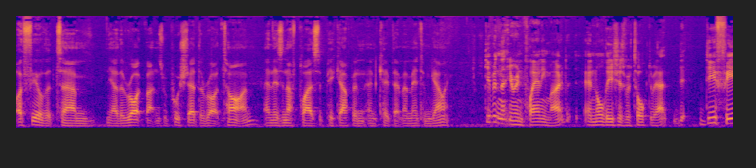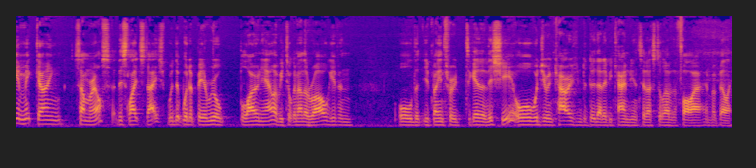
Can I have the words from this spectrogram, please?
I feel that um, you know, the right buttons were pushed at the right time, and there's enough players to pick up and, and keep that momentum going. Given that you're in planning mode and all the issues we've talked about, do you fear Mick going somewhere else at this late stage? Would it, would it be a real blow now if he took another role, given all that you've been through together this year, or would you encourage him to do that if he came to you and said, "I still have the fire in my belly"?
